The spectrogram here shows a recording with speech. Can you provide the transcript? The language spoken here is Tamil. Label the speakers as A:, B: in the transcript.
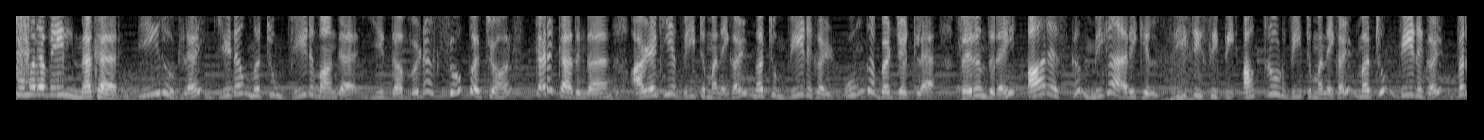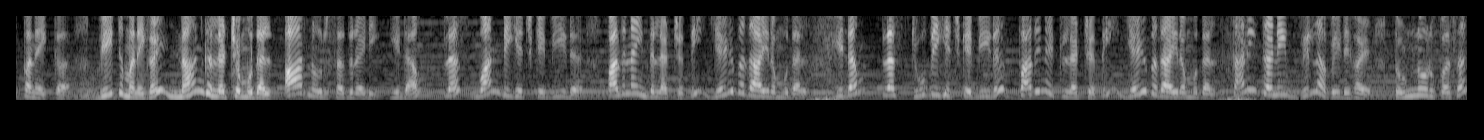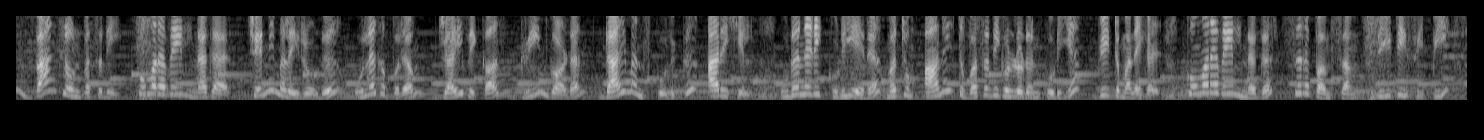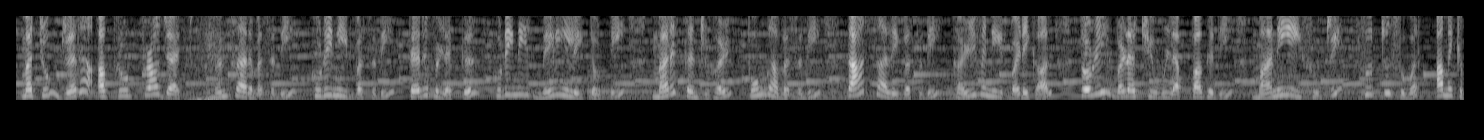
A: குமரவேல் நகர். ஈரோட்ல இடம் மற்றும் வீடு வாங்க இதை விட சூப்பர் சான்ஸ் கிடைக்காதுங்க. அழகிய வீட்டு மனைகள் மற்றும் வீடுகள் உங்க பட்ஜெட்ல பெருந்துறை ஆர் மிக அருகில். டிடிசிபி அப்ரூவ்ட் வீட்டு மனைகள் மற்றும் வீடுகள் விற்பனைக்கு. வீட்டு மனைகள் நான்கு லட்சம் முதல் ஆறுநூறு சதுரடி இடம் பிளஸ் ஒன் பிஹெச்கே வீடு பதினைந்து லட்சத்தி எழுபதாயிரம் முதல். இடம் பிளஸ் டூ பிஹெச்கே வீடு பதினெட்டு லட்சத்தி எழுபதாயிரம் முதல் தனித்தனி வில்லா வீடுகள். தொண்ணூறு பர்சன்ட் பேங்க் லோன் வசதி. Kumaravel Nagar Chennimalai road Ulagapuram Jai Vikas green garden diamond ஸ்கூலுக்கு அருகில். உடனடி குடியேற மற்றும் அனைத்து வசதிகளுடன் கூடிய வீட்டுமனைகள். குமரவேல் நகர் சிறப்பம்சம். டிடிசிபி மற்றும் ரெரா அப்ரூவ்ட் ப்ராஜெக்ட் மின்சார வசதி குடிநீர் வசதி தெருவிளக்கு குடிநீர் மேல்நிலை தொட்டி மரக்கன்றுகள் பூங்கா வசதி தார் சாலை வசதி கழிவுநீர் வடிகால் தொழில் வளர்ச்சி உள்ள பகுதி மனையை சுற்றி சுற்றுச்சுவர் அமைக்க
